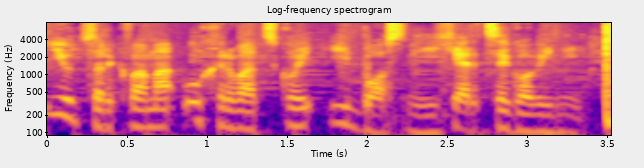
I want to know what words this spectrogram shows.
i u crkvama u Hrvatskoj i Bosni i Hercegovini.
